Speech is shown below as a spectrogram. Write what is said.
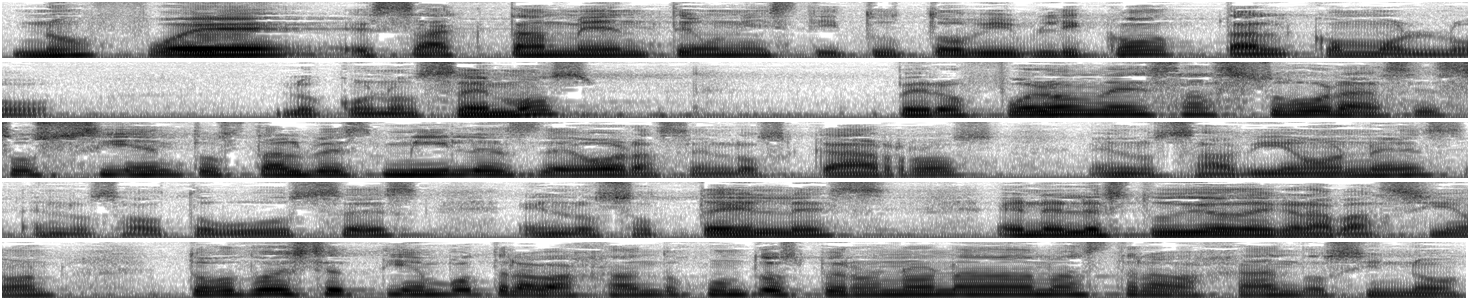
No fue exactamente un instituto bíblico, tal como lo, lo conocemos, pero fueron esas horas, esos cientos, tal vez miles de horas en los carros, en los aviones, en los autobuses, en los hoteles, en el estudio de grabación, todo ese tiempo trabajando juntos, pero no nada más trabajando, sino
